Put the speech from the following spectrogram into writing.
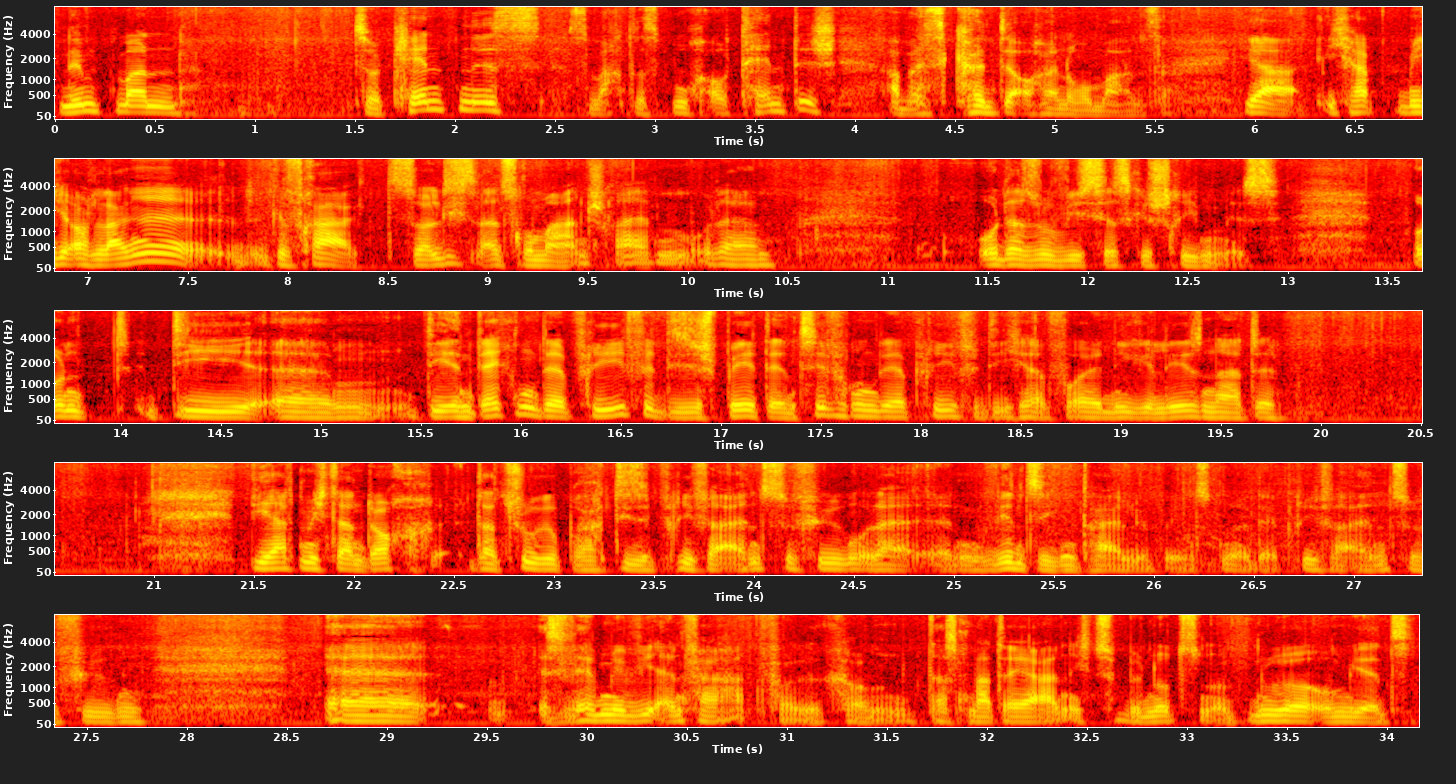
nimmt man zur Kenntnis, es macht das Buch authentisch, aber es könnte auch ein Roman sein. Ja, ich habe mich auch lange gefragt, soll ich es als Roman schreiben oder, oder so, wie es jetzt geschrieben ist. Und die, ähm, die Entdeckung der Briefe, diese späte Entzifferung der Briefe, die ich ja vorher nie gelesen hatte, die hat mich dann doch dazu gebracht, diese Briefe einzufügen, oder einen winzigen Teil übrigens nur der Briefe einzufügen. Äh, es wäre mir wie ein Verrat vorgekommen, das Material nicht zu benutzen und nur um jetzt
